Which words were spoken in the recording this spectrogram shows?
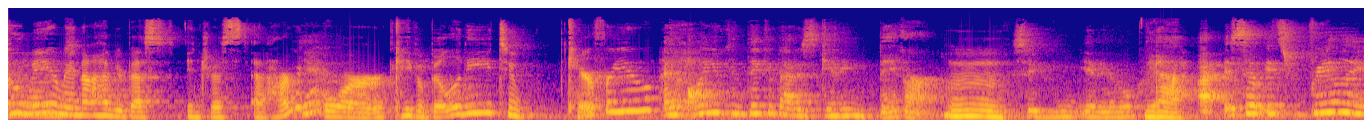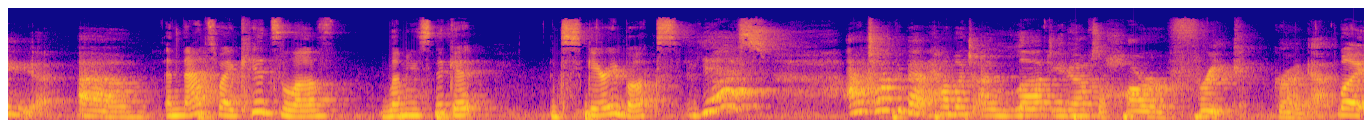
who may or may not have your best interests at heart Yeah. or capability to care for you And all you can think about is getting bigger. So, you, you know. Mm. Yeah. Uh, so it's really, um, and that's why kids love lemony snicket and scary books Yes. I talk about how much I loved, you know, I was a horror freak growing up. like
